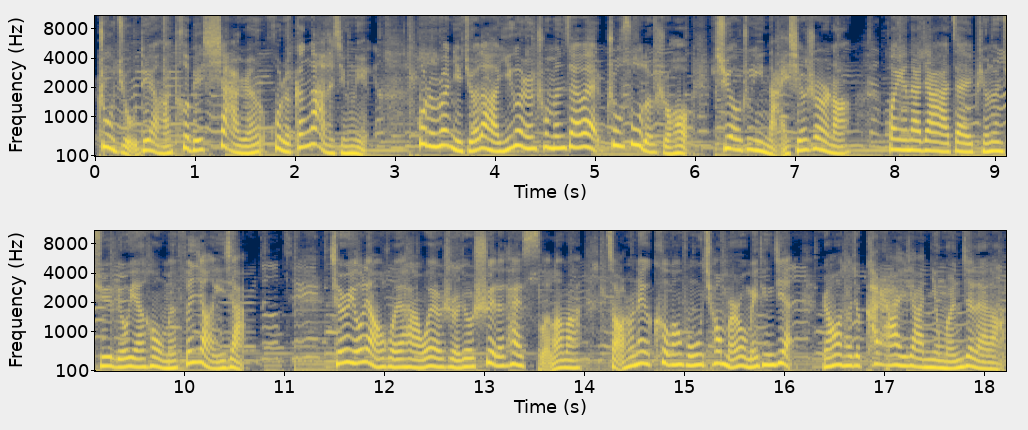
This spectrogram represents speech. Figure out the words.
住酒店啊特别吓人或者尴尬的经历？或者说你觉得啊一个人出门在外住宿的时候需要注意哪一些事儿呢？欢迎大家在评论区留言和我们分享一下。其实有两回哈，我也是就睡得太死了嘛，早上那个客房服务敲门我没听见，然后他就咔嚓一下拧门进来了，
